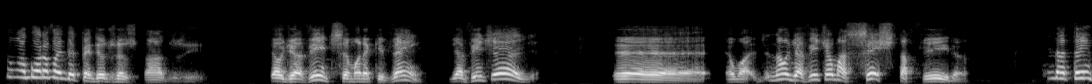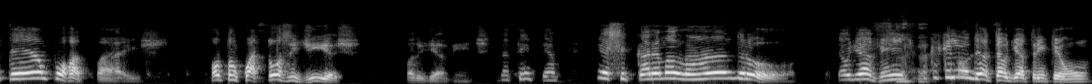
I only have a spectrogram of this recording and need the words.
Então agora vai depender dos resultados. E até o dia 20, semana que vem, dia 20 é, é, é uma. Não, dia 20 é uma sexta-feira. Ainda tem tempo, rapaz. Faltam 14 dias para o dia 20. Ainda tem tempo. Esse cara é malandro. Até o dia 20. Por que, que ele não deu até o dia 31?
